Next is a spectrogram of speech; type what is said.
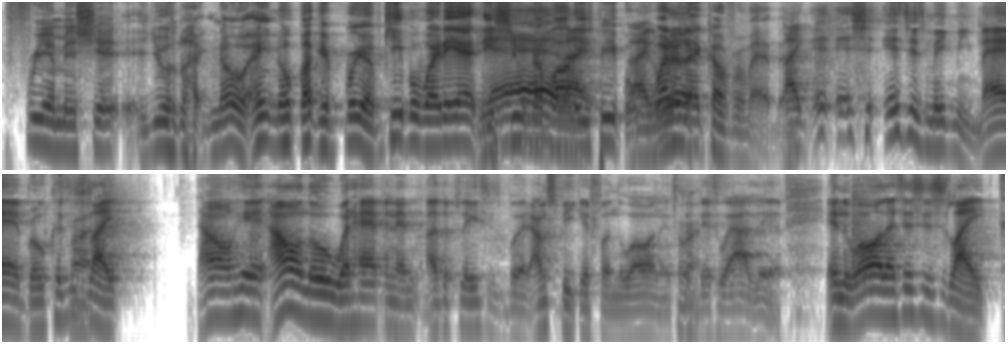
free them and shit. And you was like, no, ain't no fucking free them. Keep them where they at. They shooting up all like- these people. like where real- did that come from, at, man? Like it, it, it just make me mad, bro. Cause it's Right. like down here. I don't know what happened in other places, but I'm speaking for New Orleans. Right. that's where I live. In New Orleans, this is like.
